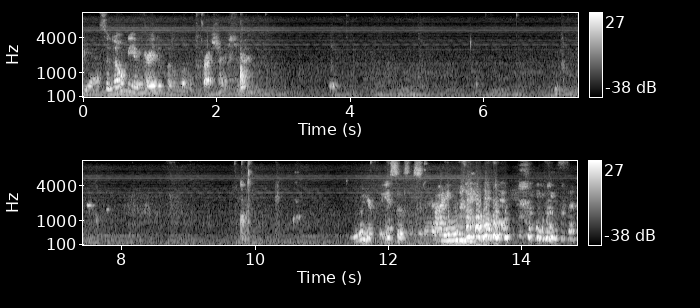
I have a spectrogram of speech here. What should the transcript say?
Yeah, so don't be afraid to put a little pressure. You and your face is a stare. I know. He's such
